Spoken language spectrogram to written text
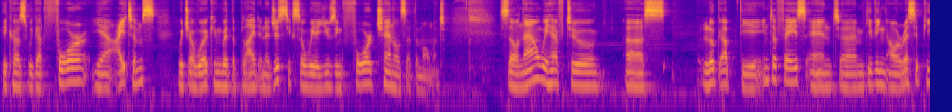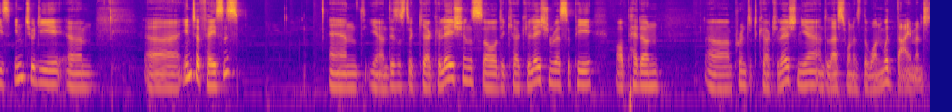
because we got four yeah items which are working with applied energistics so we are using four channels at the moment. So now we have to uh, look up the interface and um, giving our recipes into the um, uh, interfaces. And yeah, this is the calculation. So the calculation recipe or pattern uh, printed calculation, yeah, and the last one is the one with diamond.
